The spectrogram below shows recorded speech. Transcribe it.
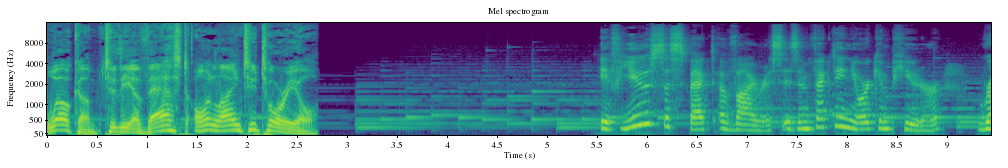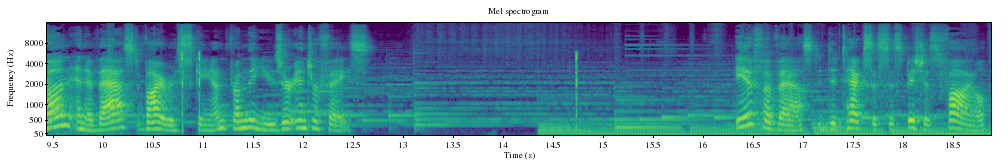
Welcome to the Avast online tutorial. If you suspect a virus is infecting your computer, run an Avast virus scan from the user interface. If Avast detects a suspicious file,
